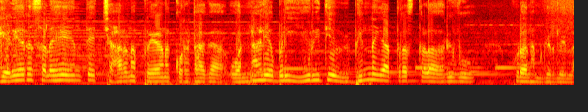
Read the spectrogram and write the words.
ಗೆಳೆಯರ ಸಲಹೆಯಂತೆ ಚಾರಣ ಪ್ರಯಾಣ ಕೊರಟಾಗ ಹೊನ್ನಾಳಿಯ ಬಳಿ ಈ ರೀತಿಯ ವಿಭಿನ್ನ ಯಾತ್ರಾ ಸ್ಥಳ ಅರಿವು ಕೂಡ ನಮಗಿರಲಿಲ್ಲ.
